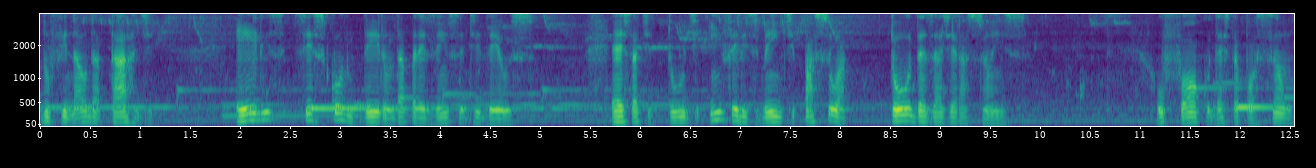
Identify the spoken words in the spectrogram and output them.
no final da tarde, eles se esconderam da presença de Deus. Esta atitude, infelizmente, passou a todas as gerações. O foco desta porção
